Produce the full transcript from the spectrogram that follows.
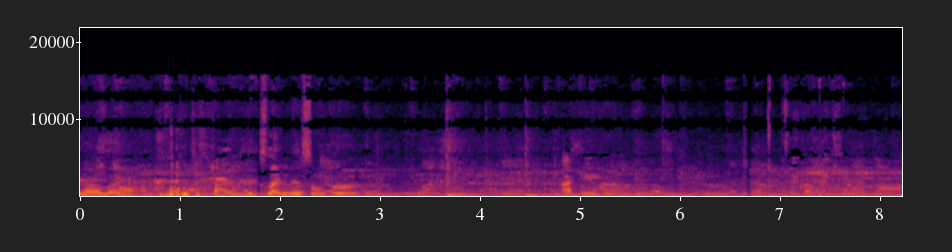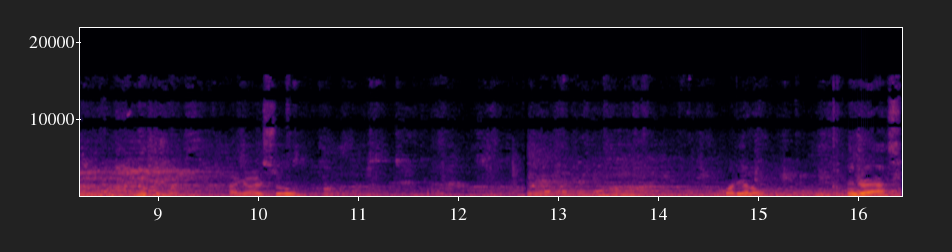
Yeah, like. just try them. It's like it is so good. Aquí, No Hi guys, so what yellow? In your ass.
